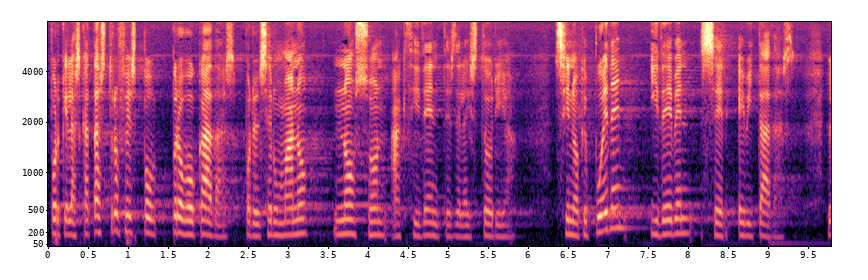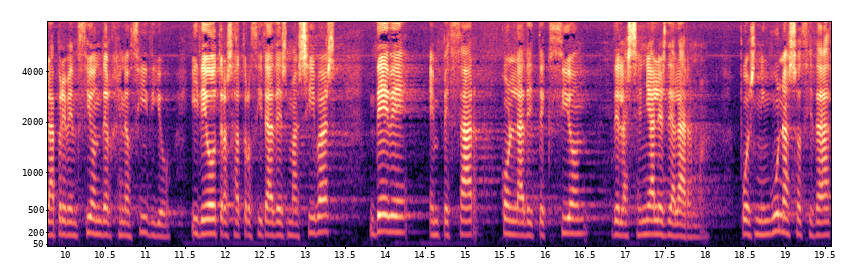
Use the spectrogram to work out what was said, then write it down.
porque las catástrofes provocadas por el ser humano no son accidentes de la historia, sino que pueden y deben ser evitadas. La prevención del genocidio y de otras atrocidades masivas debe empezar con la detección de las señales de alarma, pues ninguna sociedad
